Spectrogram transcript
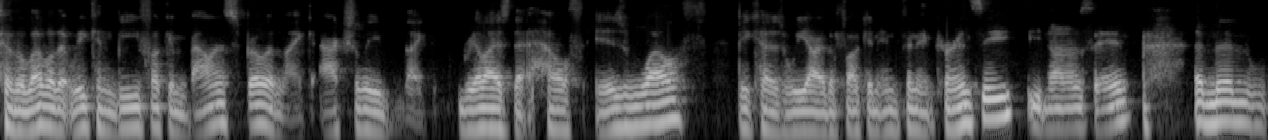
to the level that we can be fucking balanced, bro, and like actually like realize that health is wealth because we are the fucking infinite currency. You know what I'm saying? And then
